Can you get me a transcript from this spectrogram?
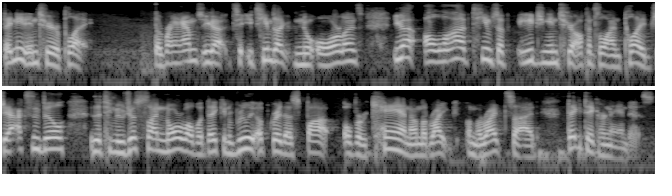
They need interior play. The Rams, you got t- teams like New Orleans. You got a lot of teams of aging interior offensive line play. Jacksonville is a team who just signed Norwell, but they can really upgrade that spot over Cann on the right on the right side. They can take Hernandez.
